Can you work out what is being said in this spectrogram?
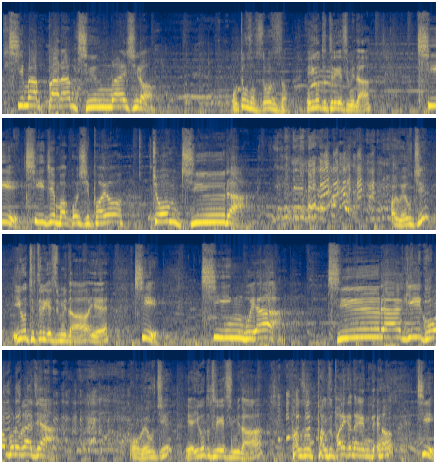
치맛바람 정말 싫어. 어, 또 웃었어, 또 웃었어. 예, 이것도 드리겠습니다. 치, 치즈 먹고 싶어요? 좀 주라. 아, 왜 웃지? 이것도 드리겠습니다. 예. 치, 친구야, 즈라기 공원 보러 가자. 어, 왜 웃지? 예, 이것도 드리겠습니다. 방송, 방송 빨리 끝나겠는데요. 치,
